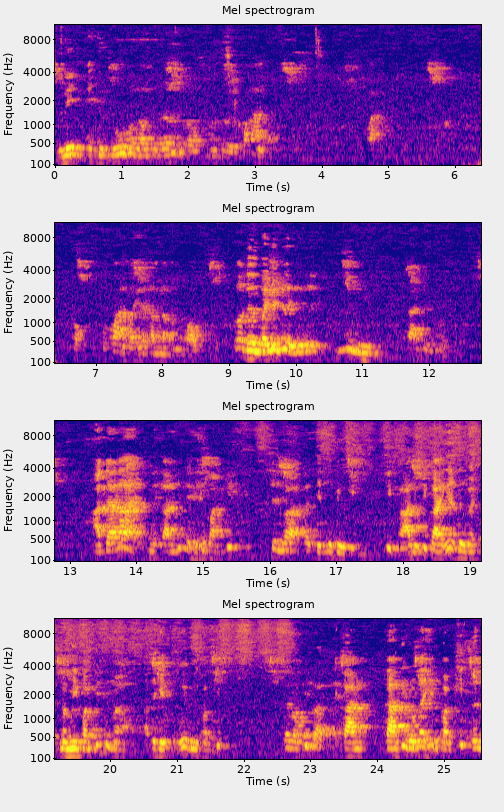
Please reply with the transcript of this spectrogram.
ทีนี้ไอ้จุดรู้ของเราจุดรู้ของเรามันเลยกว้างกว้าง กว้างไปแล้วทำเราเบาก็เดินไปเรื่อยๆเรื่อยๆไม่มีการเดินไปอาจจะได้ในการที่จะเห็นความคิด เช่นว่าถ้าจิตมันอยู่ที่ที่ขาอยู่ที่กายเงี้ยเดินไปมันมีความคิดขึ้นมา อาจจะเห็นโอ้ยมีความคิดแต่เราคิดว่าการการที่เราได้เห็นความคิดนั้น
